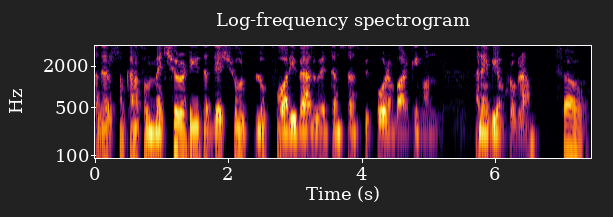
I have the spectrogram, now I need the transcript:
are there some kind of a maturity that they should look for, evaluate themselves before embarking on an ABM program? So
